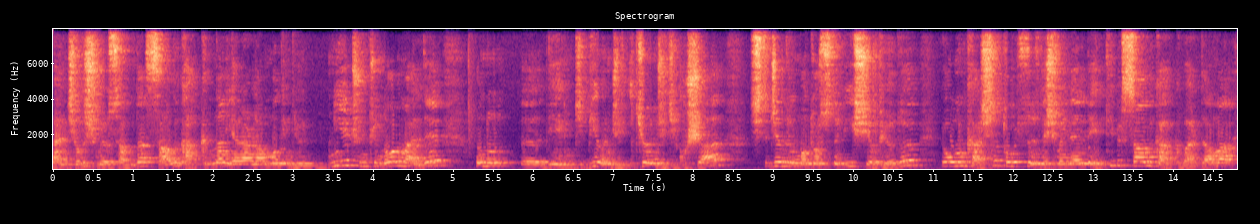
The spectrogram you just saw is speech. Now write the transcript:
ben çalışmıyorsam da sağlık hakkından yararlanmalıyım diyor. Niye? Çünkü normalde onun e, diyelim ki bir önceki, iki önceki kuşağı işte General Motors'ta bir iş yapıyordu ve onun karşılığında toplu sözleşmeyle elde ettiği bir sağlık hakkı vardı. Ama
